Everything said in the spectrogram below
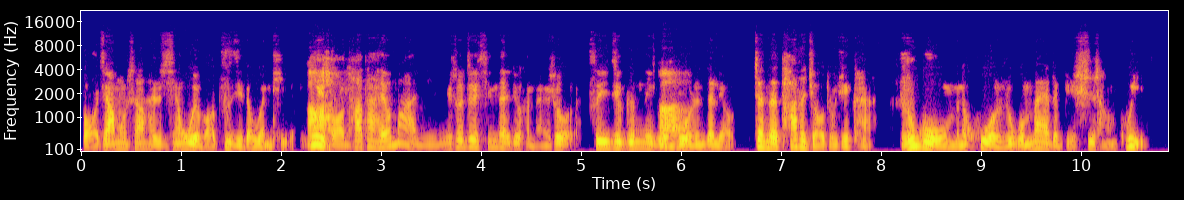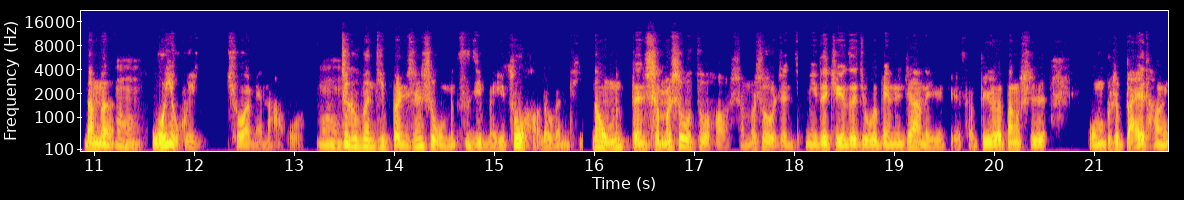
饱加盟商，还是先喂饱自己的问题？喂饱他，他还要骂你，你说这个心态就很难受了。所以就跟那个合伙人在聊，站在他的角度去看，如果我们的货如果卖的比市场贵，那么我也会。”去外面拿货，嗯，这个问题本身是我们自己没做好的问题。那我们等什么时候做好，什么时候挣钱，你的抉择就会变成这样的一个决策。比如说当时我们不是白糖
